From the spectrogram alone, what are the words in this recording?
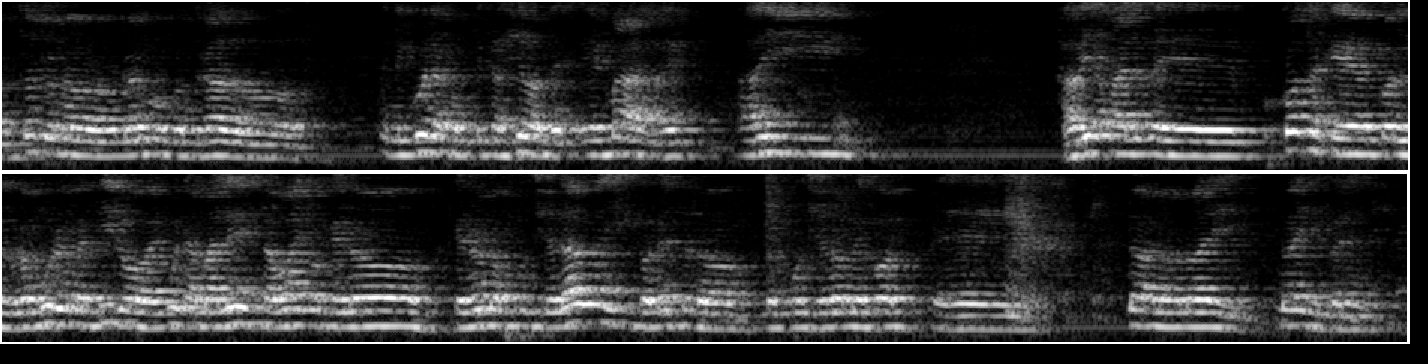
no, nosotros no, no hemos encontrado ninguna complicación. Es más, hay, hay- había mal- eh, cosas que con el bromuro de metil o alguna maleza o algo que no, que no nos funcionaba y con esto no- nos funcionó mejor. Eh, no, no, no hay, no hay diferencia.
